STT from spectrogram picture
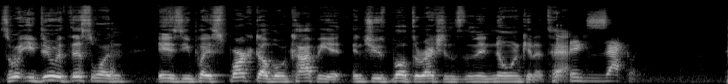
So what you do with this one is you play Spark Double and copy it and choose both directions, and then no one can attack. Exactly.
